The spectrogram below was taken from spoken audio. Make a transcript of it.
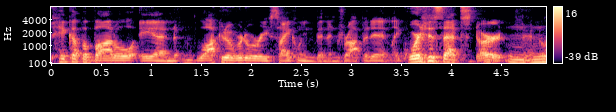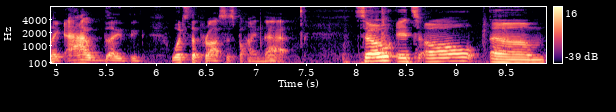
pick up a bottle and walk it over to a recycling bin and drop it in? Like, where does that start? Like, how? Like, what's the process behind that? So it's all um,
